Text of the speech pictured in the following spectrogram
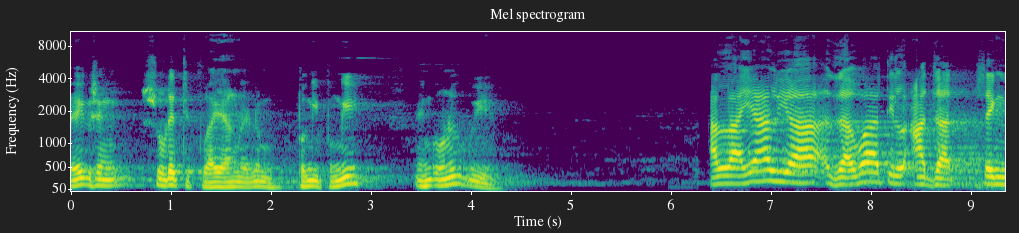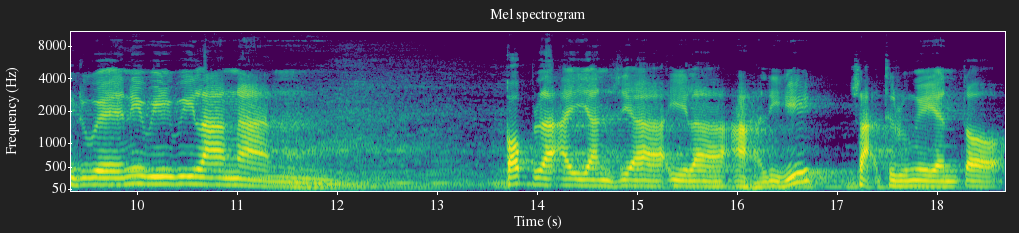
Lha sing sulit dibayangno bengi-bengi ning kono kuwi. Alayalia zawatil adad sing duweni wiwilangan. Qabla ayyan zia ila ahlihi sadurunge yen to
